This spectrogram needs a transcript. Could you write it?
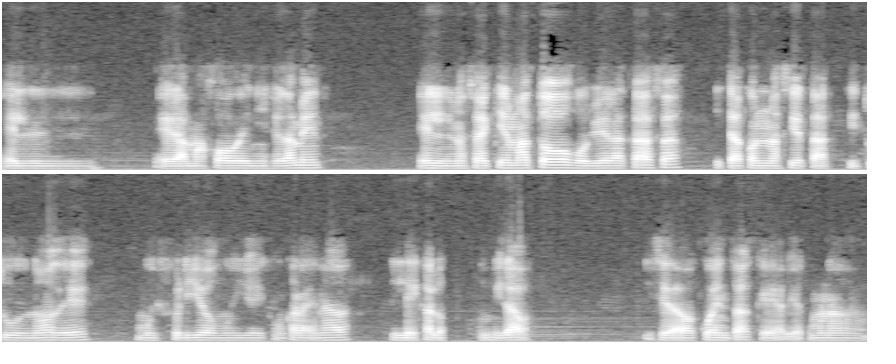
él era más joven y ella también él no sabe quién mató volvió a la casa y está con una cierta actitud no de muy frío muy ahí con cara de nada y la hija lo miraba. Y se daba cuenta que había como una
